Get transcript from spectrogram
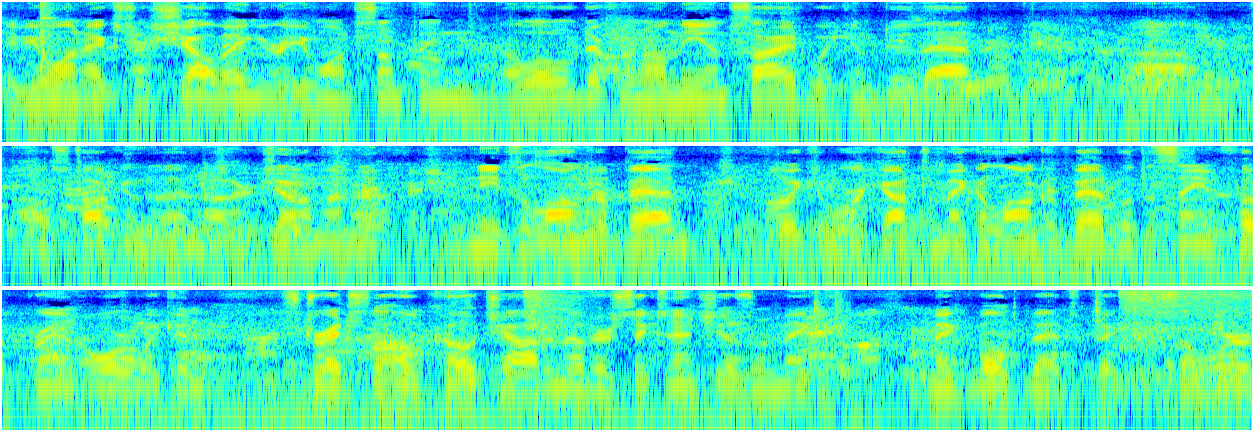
if you want extra shelving or you want something a little different on the inside, we can do that. Um, I was talking to another gentleman that needs a longer bed. We can work out to make a longer bed with the same footprint, or we can stretch the whole coach out another six inches and make make both beds bigger. So we're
